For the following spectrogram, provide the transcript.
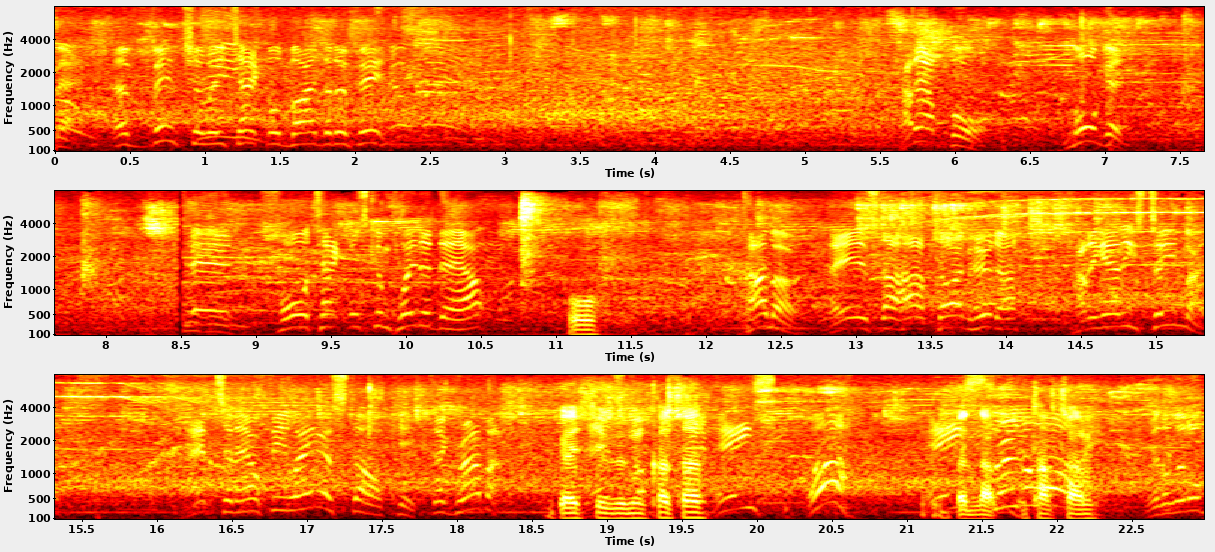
back. Eventually tackled by the defence. Cut out ball. Morgan. Four tackles completed now. Fourth. Tamo, there's the half-time hooter, cutting out his teammate. That's an Alfie Langer style kick, the grubber. Goes to Reuben Cotter. Oh, But not the tough time. With a little,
